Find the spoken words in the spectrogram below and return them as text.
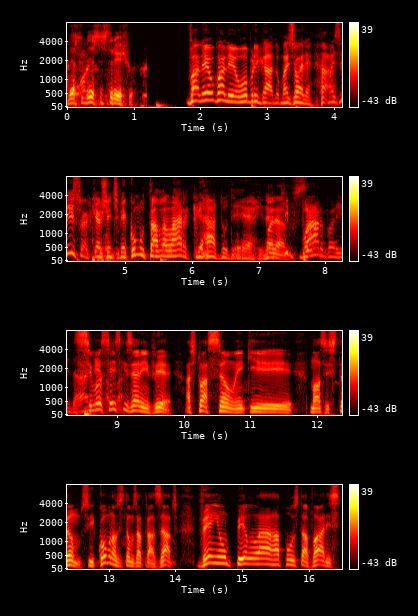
nesse, nesses trechos? Valeu, valeu, obrigado. Mas olha, mas isso é que a gente vê como tava largado o DR, né? Olha, que se- barbaridade. Se vocês rapaz. quiserem ver a situação em que nós estamos e como nós estamos atrasados, venham pela Raposo Tavares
